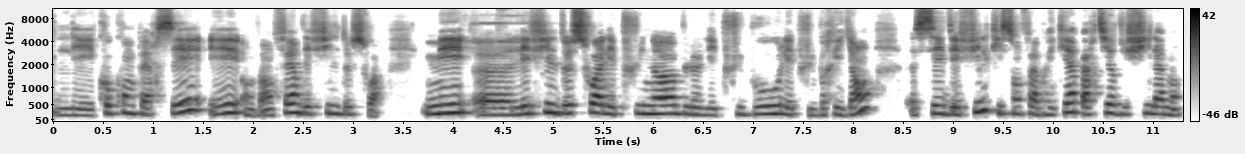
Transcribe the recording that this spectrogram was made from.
les cocons percés et on va en faire des fils de soie. Mais euh, les fils de soie les plus nobles, les plus beaux, les plus brillants, c'est des fils qui sont fabriqués à partir du filament.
